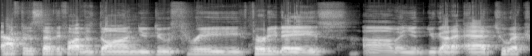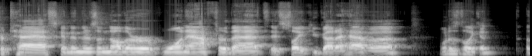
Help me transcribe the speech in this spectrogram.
after the 75 is done, you do three 30 days. Um, and you, you got to add two extra tasks. And then there's another one after that. It's like you got to have a, what is it, like a,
